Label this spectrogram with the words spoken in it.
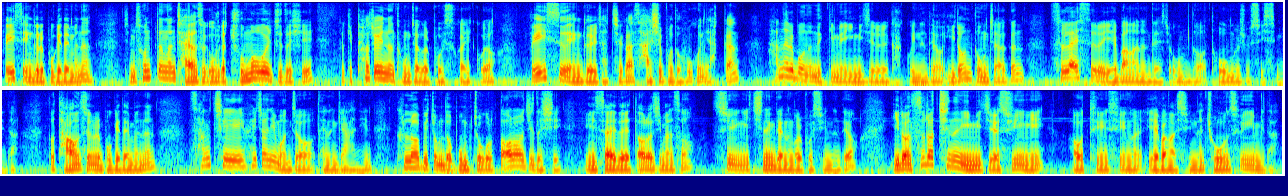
페이스 앵글을 보게 되면은 지금 손등은 자연스럽게 우리가 주먹을 쥐듯이 이렇게 펴져 있는 동작을 볼 수가 있고요. 페이스 앵글 자체가 45도 혹은 약간 하늘을 보는 느낌의 이미지를 갖고 있는데요. 이런 동작은 슬라이스를 예방하는 데 조금 더 도움을 줄 수 있습니다. 또 다운스윙을 보게 되면은 상체의 회전이 먼저 되는 게 아닌 클럽이 좀 더 몸쪽으로 떨어지듯이 인사이드에 떨어지면서 스윙이 진행되는 걸 볼 수 있는데요. 이런 쓰러치는 이미지의 스윙이 아웃스윙 스윙을 예방할 수 있는 좋은 스윙입니다.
